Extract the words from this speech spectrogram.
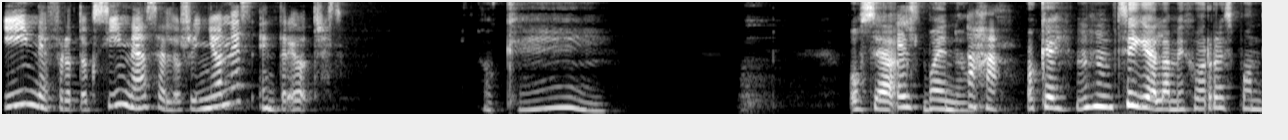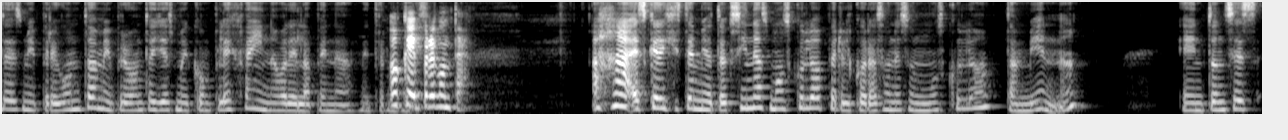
y nefrotoxinas a los riñones, entre otras. Ok. O sea, bueno. Ajá. Ok, sigue, a lo mejor respondes mi pregunta. Mi pregunta ya es muy compleja y no vale la pena meterme. Ok, pregunta. Ajá, es que dijiste miotoxinas, músculo, pero el corazón es un músculo también, ¿no? Entonces,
